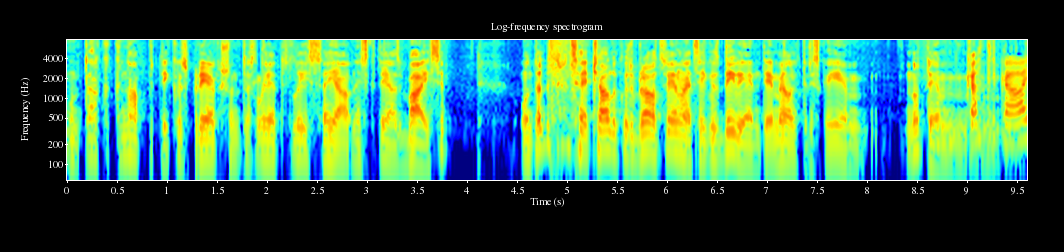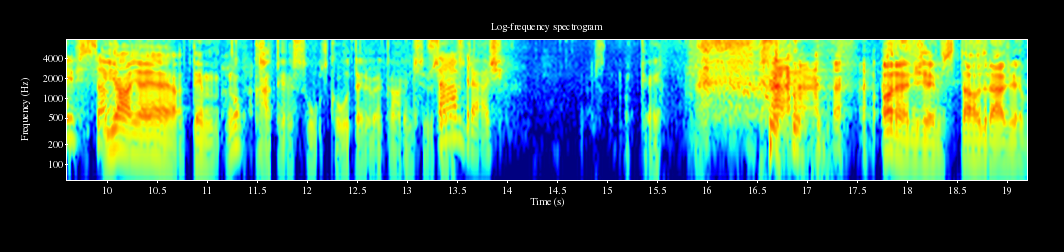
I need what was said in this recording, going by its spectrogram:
Un tā kā knapi tika uz priekšu, un tas lietas līdz sejā un izskatījās baisi. Un tad es redzēju čāli, kurš brauc vienlaicīgi uz diviem tiem elektriskajiem, nu, tiem. Katra kāja uz savu Jā, jā, jā, jā, tiem, nu, kā tie skūteri vai kā viņus tur sauc. stāvdrāži. Okay. Oranžiem stāvdrāžiem,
